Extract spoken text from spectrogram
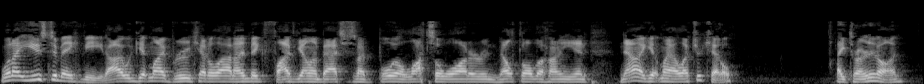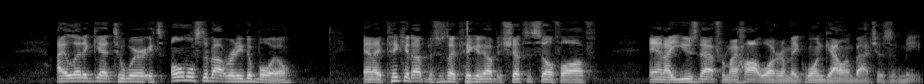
When I used to make mead, I would get my brew kettle out, I'd make five gallon batches, and I'd boil lots of water and melt all the honey in. Now I get my electric kettle, I turn it on, I let it get to where it's almost about ready to boil, and I pick it up, and as soon as I pick it up, it shuts itself off, and I use that for my hot water to make one gallon batches of mead.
